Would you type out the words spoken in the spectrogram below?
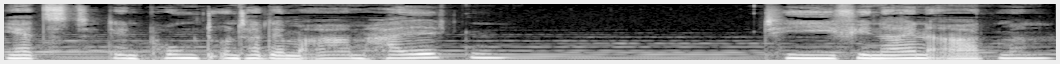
Jetzt den Punkt unter dem Arm halten, tief hineinatmen.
